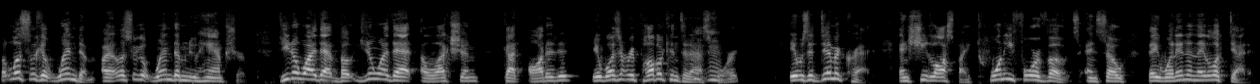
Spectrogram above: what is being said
But let's look at Windham. All right, let's look at Windham, New Hampshire. Do you know why that vote? Do you know why that election got audited? It wasn't Republicans that asked Mm-mm. for it. It was a Democrat, and she lost by 24 votes. And so they went in and they looked at it.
